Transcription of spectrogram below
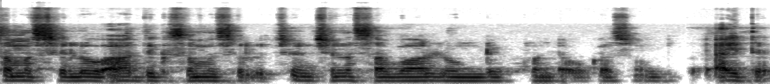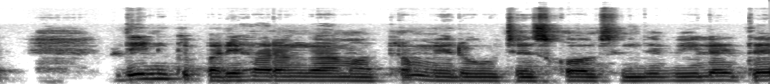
సమస్యలు ఆర్థిక సమస్యలు చిన్న చిన్న సవాళ్ళు ఉండేటువంటి అవకాశం ఉంటుంది అయితే దీనికి పరిహారంగా మాత్రం మీరు చేసుకోవాల్సింది వీలైతే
